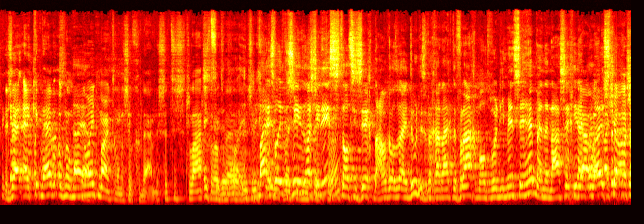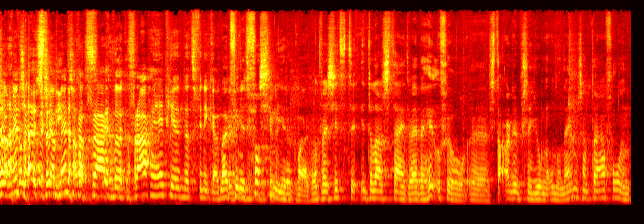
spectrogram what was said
we Dus kijken wij, wij hebben ook nog Nou ja. nooit marktonderzoek gedaan. Dus dat is het laatste wat het we... interessant. Maar het is wel interesserend als je in eerste zegt, instantie zegt, nou wat wij doen is we gaan eigenlijk de vragen beantwoorden die mensen hebben. En daarna zeg je, ja, Ja, we maar als je, als je aan we mensen, als je aan mensen gaat vragen welke vragen heb je, dat vind ik ook... Maar ik vind het fascinerend, Mark. Want wij zitten te- de laatste tijd... We hebben heel veel eh start-ups en jonge ondernemers aan tafel. En het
